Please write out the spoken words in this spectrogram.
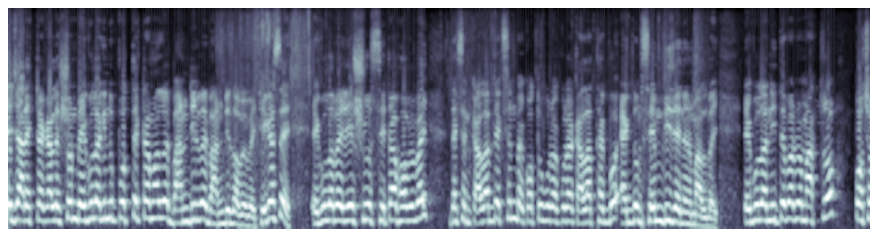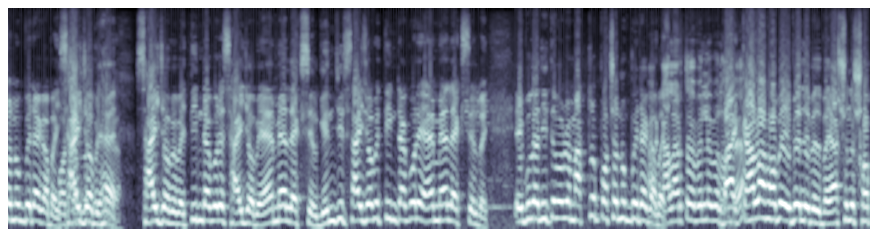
এই যে আরেকটা কালেকশন ভাই এগুলা কিন্তু প্রত্যেকটা মাল ভাই বান্ডিল ভাই বান্ডিল হবে ভাই ঠিক আছে? এগুলো ভাই রেশিও সেট হবে ভাই। দেখছেন কালার দেখছেন ভাই কত কতগুলো করে কালার থাকব? একদম সেম ডিজাইনের মাল ভাই। এগুলা নিতে পারবে মাত্র পঁচানব্বই টাকা ভাই। সাইজ হবে হ্যাঁ সাইজ হবে ভাই তিনটা করে সাইজ হবে এম এল এক্সেল গেঞ্জির সাইজ হবে তিনটা করে এম এল এক্সেল ভাই। এগুলা নিতে পারবে মাত্র পঁচানব্বই টাকা ভাই। কালার তো অ্যাভেলেবেল ভাই কালার হবে এভেলেবেল ভাই। আসলে সব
